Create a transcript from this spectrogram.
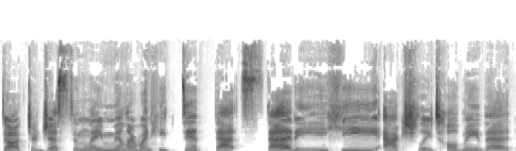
dr justin Lay lehmiller when he did that study he actually told me that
